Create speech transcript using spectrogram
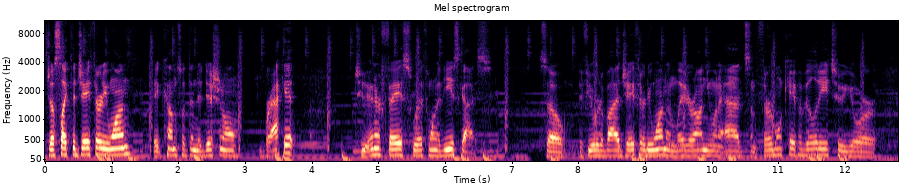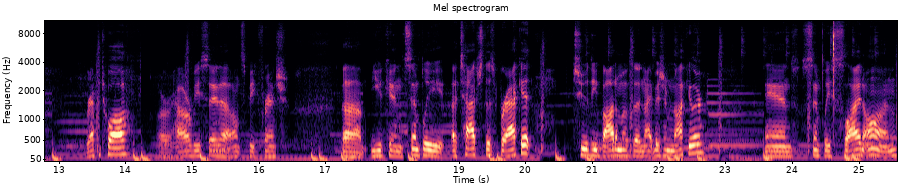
Just like the J31, it comes with an additional bracket to interface with one of these guys. So if you were to buy a J31 and later on you want to add some thermal capability to your repertoire, or however you say that, I don't speak French. Um, you can simply attach this bracket to the bottom of the night vision binocular and simply slide on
